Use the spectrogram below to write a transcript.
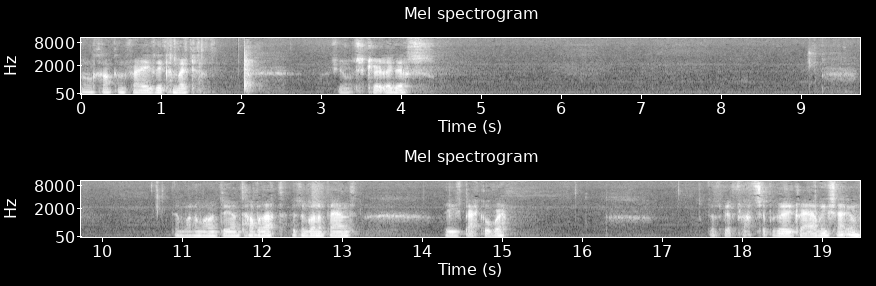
All cock and fries they come out if you don't secure it like this. Then what I'm going to do on top of that is I'm going to bend these back over. Just a bit flat super glue dry wee second.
